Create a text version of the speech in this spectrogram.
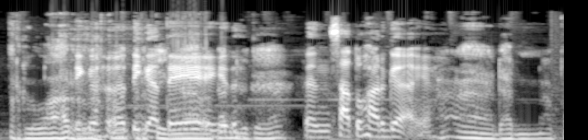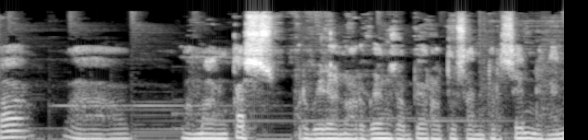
terluar Tiga- 3T tertinggal kan gitu. gitu ya Dan satu harga ya. Ah, dan apa eh, memangkas perbedaan harga yang sampai ratusan persen dengan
